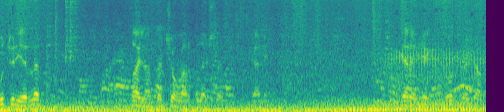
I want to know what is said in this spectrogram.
Bu tür yerler Tayland'da çok arkadaşlar. Yani geleceksin, oturacaksın,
